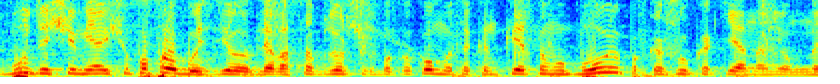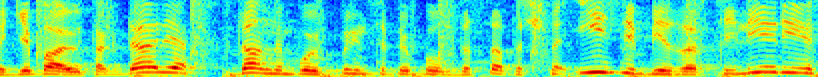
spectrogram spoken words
В будущем я еще попробую сделать для вас обзорчик по какому-то конкретному бою, покажу, как я на нем нагибаю и так далее. Данный бой, в принципе, был достаточно изи, без артиллерии.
